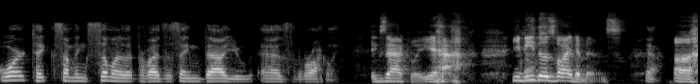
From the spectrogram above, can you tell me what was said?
Or take something similar that provides the same value as the broccoli. exactly, yeah, you need Yeah. those vitamins. Yeah. Uh,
